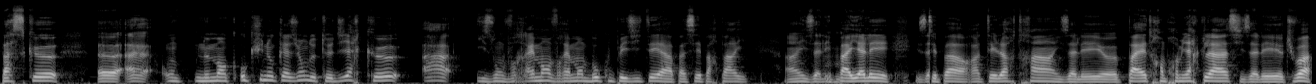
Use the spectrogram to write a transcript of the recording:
Parce que euh, on ne manque aucune occasion de te dire que ah ils ont vraiment vraiment beaucoup hésité à passer par Paris. Hein, ils allaient Mhm. pas y aller, ils allaient pas rater leur train, ils allaient euh, pas être en première classe, ils allaient, tu vois,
